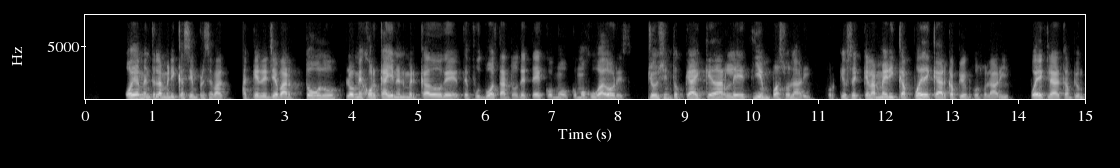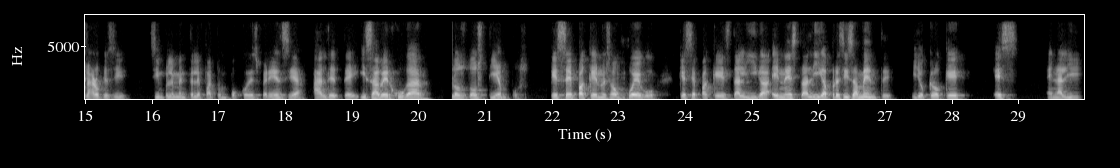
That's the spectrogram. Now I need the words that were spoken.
Obviamente la América siempre se va a querer llevar todo lo mejor que hay en el mercado de, fútbol, tanto de T como, como jugadores. Yo siento que hay que darle tiempo a Solari, porque yo sé que la América puede quedar campeón con Solari, puede quedar campeón, claro que sí. Simplemente le falta un poco de experiencia al DT y saber jugar los dos tiempos, que sepa que no es a un juego, que sepa que esta liga, en esta liga precisamente, y yo creo que es en la liga,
